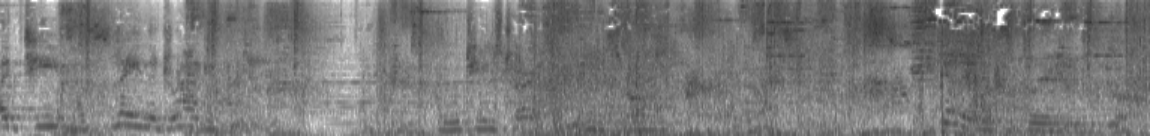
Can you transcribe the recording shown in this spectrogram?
Red team has slain the dragon. Blue team's turret has been destroyed. Killing spree.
